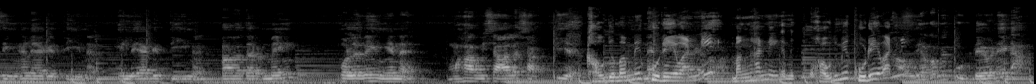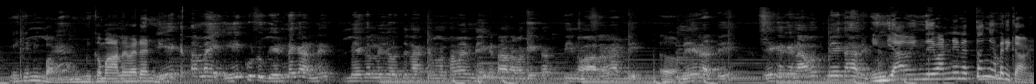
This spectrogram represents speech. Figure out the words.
සිංහලයාගේ තියන හෙලයාගේ තියන පාදර්මයෙන් පොළවෙන් එන මහා විශාල ශක්තිය. කෞද බම් මේ කුඩේ වන්නේ? මංහන්න එක කෞද මේ කුඩේ වන්නේ? යකම කුඩ්ඩවන එක? ඒකන බමික මාල වැඩන්නේ. ඒක තමයි ඒ කුඩු ගෙන්න්න ගන්න. මේකල යෝජනා කරලා තමයි මේකට අර වගේ එකක් තියෙන අර රටේ. මේ රටේ. ඒක ගෙනවත් මේක හරි. ඉන්දියාවෙන්ද වන්නේ නැත්තන් ඇමරිකාන්න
